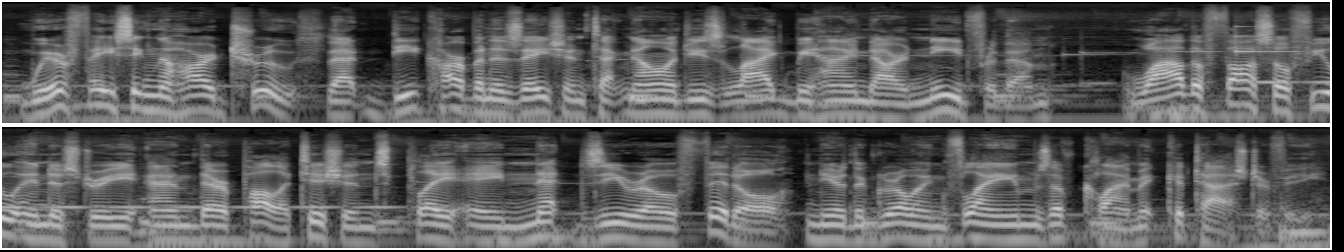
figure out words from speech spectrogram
We're facing the hard truth that decarbonization technologies lag behind our need for them, while the fossil fuel industry and their politicians play a net zero fiddle near the growing flames of climate catastrophe.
